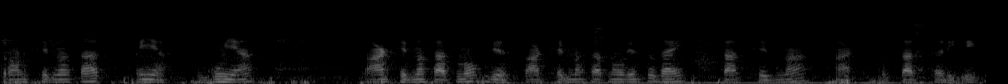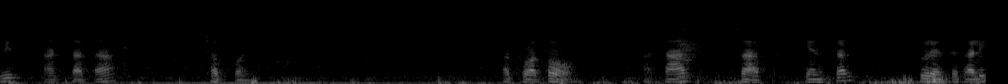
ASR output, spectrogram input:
ત્રણ છેદમાં સાત અહીંયા ગુણ્યા તો આઠ છેદમાં સાતમો વ્યસ્ત. આઠ છેદમાં સાતમો વ્યસ્ત શું થાય. સાત છેદમાં આઠ. તો સાત તરી એકવીસ, આઠ સાતા છપ્પન. અથવા તો આ સાત સાત કેન્સલ. શું રહેશે ખાલી?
